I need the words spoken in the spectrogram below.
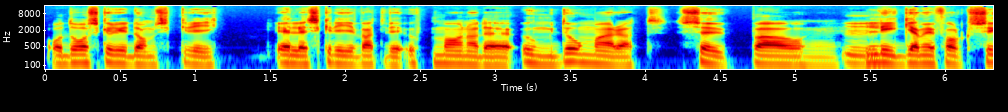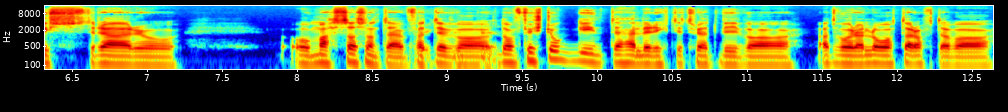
Och då skulle ju de skri eller skriva att vi uppmanade ungdomar att supa och Mm. ligga med folks systrar och, och massa sånt där. För att det var, de förstod inte heller riktigt tror jag att vi var, att våra låtar ofta var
